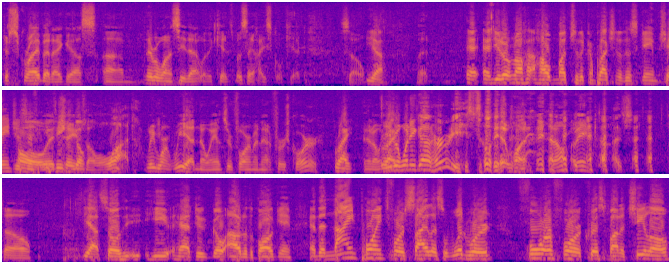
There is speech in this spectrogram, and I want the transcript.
describe it, I guess. Um, never want to see that with a kid, but say high school kid. So Yeah. but And, and you don't know how, much of the complexion of this game changes. oh, if, if it he can changed go. a lot. We weren't. We had no answer for him in that first quarter. Right. You know, Right. even when he got hurt, he still hit one. You know, I mean, gosh. So Yeah, so he, he had to go out of the ball game. And then nine points for Silas Woodward, four for Chris Monticillo.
